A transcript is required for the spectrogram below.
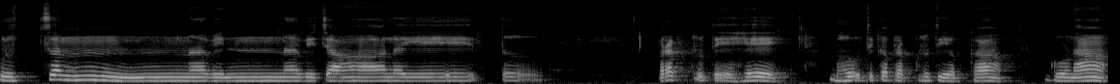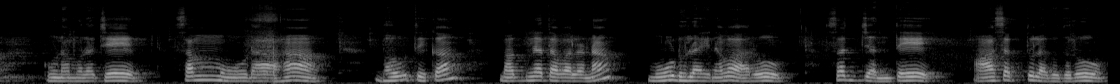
కృత్సన్న విన్న విచాలయేత్. ప్రకృతే భౌతిక ప్రకృతి యొక్క గుణ గుణములచే సమ్మూఢా. భౌతిక మగ్నత వలన మూఢులైన వారు సజ్జంతే ఆసక్తులగుదురు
